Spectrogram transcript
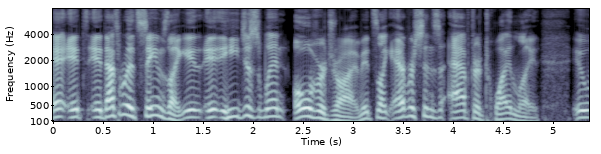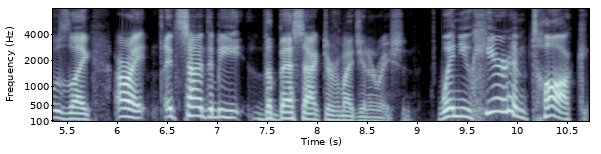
it's it, it, that's what it seems like. It, he just went overdrive. It's like ever since after Twilight, it was like, all right, it's time to be the best actor of my generation. When you hear him talk,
